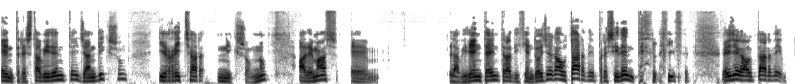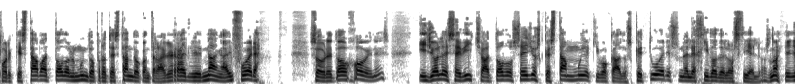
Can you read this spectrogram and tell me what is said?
entre esta vidente, Jan Dixon, y Richard Nixon. ¿no? Además, em, la vidente entra diciendo, he llegado tarde, presidente, le dice, he llegado tarde porque estaba todo el mundo protestando contra la guerra de Vietnam ahí fuera, sobre todo jóvenes, y yo les he dicho a todos ellos que están muy equivocados, que tú eres un elegido de los cielos, ¿no? Y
